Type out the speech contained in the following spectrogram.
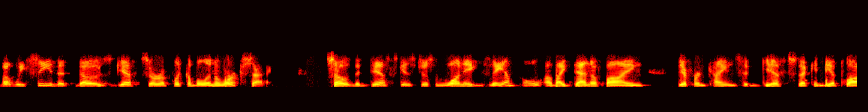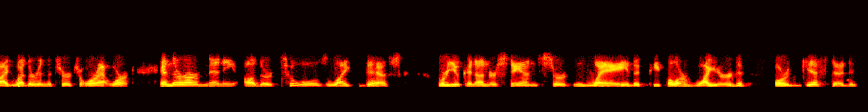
but we see that those gifts are applicable in a work setting. So the DISC is just one example of identifying different kinds of gifts that can be applied, whether in the church or at work. And there are many other tools like DISC where you can understand certain way that people are wired or gifted,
